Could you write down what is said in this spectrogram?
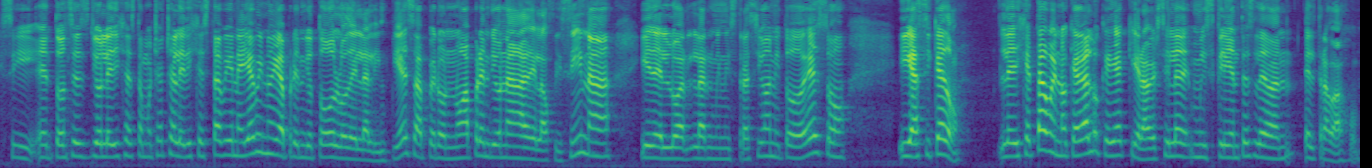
Sí, entonces yo le dije a esta muchacha, le dije, está bien, ella vino y aprendió todo lo de la limpieza, pero no aprendió nada de la oficina y de lo- la administración y todo eso. Y así quedó. Le dije, está bueno, que haga lo que ella quiera, a ver si le- mis clientes le dan el trabajo.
